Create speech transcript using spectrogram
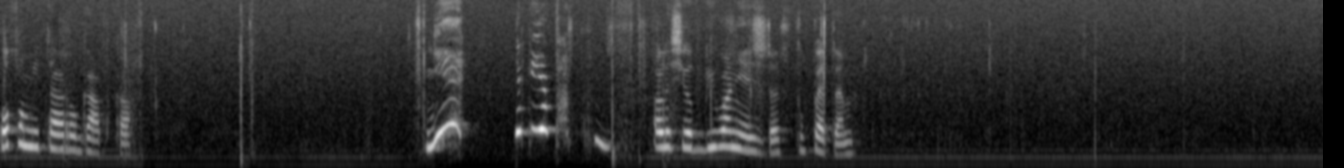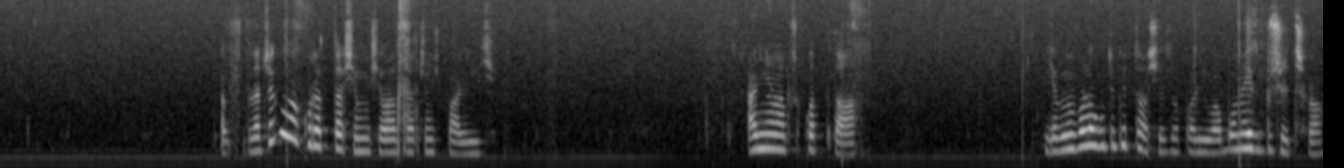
Po co mi ta rogatka? Nie! Jaki ja? Ale się odbiła nieźle z tupetem. Dlaczego akurat ta się musiała zacząć palić? A nie na przykład ta. Ja bym wolał, gdyby ta się zapaliła, bo ona jest brzydsza.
